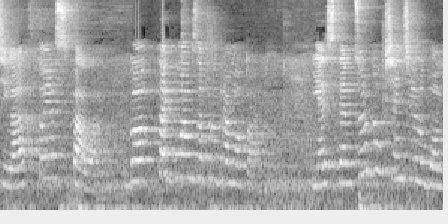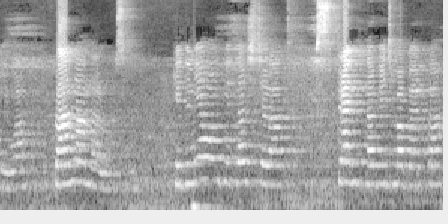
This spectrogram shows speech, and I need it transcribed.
40 lat, to ja spałam, bo tak byłam zaprogramowana. Jestem córką księcia Lubomiła, pana na Lubsku. Kiedy miałam 15 lat, wstrętna wiedźma Berta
